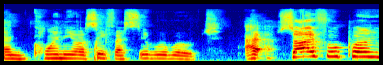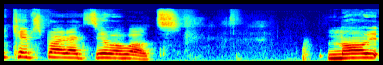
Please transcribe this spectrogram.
and Coiny are safe at zero votes. I, sorry for putting Cape Sprite at zero votes. Mario,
